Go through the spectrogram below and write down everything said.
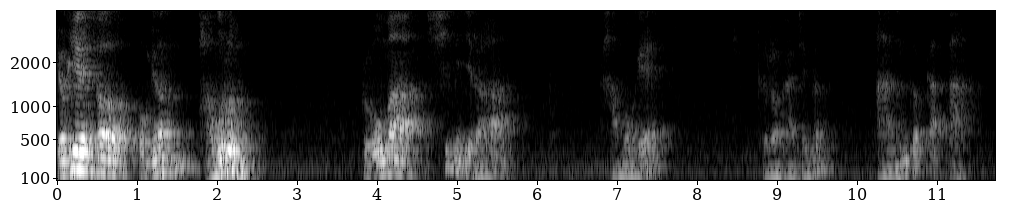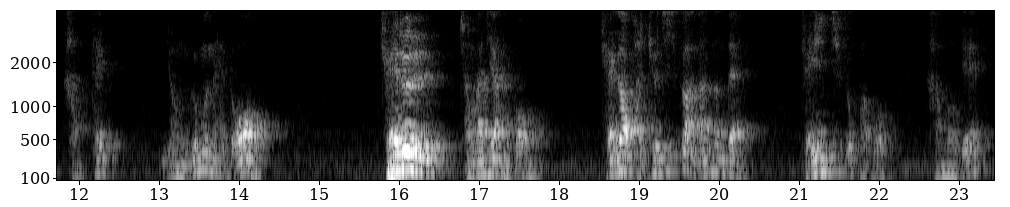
여기에서 보면 바울은 로마 시민이라 감옥에 들어가지는 않은 것 같다. 가택 연금은 해도 죄를 정하지 않고 죄가 밝혀지지도 않았는데 죄인 취급하고 감옥에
